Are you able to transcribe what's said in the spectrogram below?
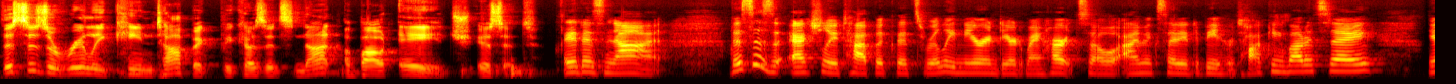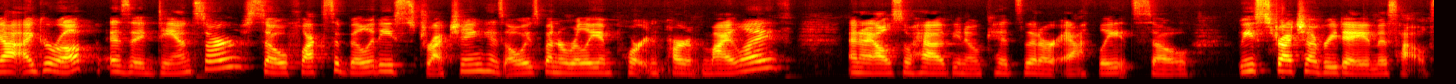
this is a really keen topic because it's not about age, is it? It is not. This is actually a topic that's really near and dear to my heart. So I'm excited to be here talking about it today. Yeah, I grew up as a dancer. So flexibility, stretching has always been a really important part of my life. And I also have, you know, kids that are athletes. So we stretch every day in this house.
